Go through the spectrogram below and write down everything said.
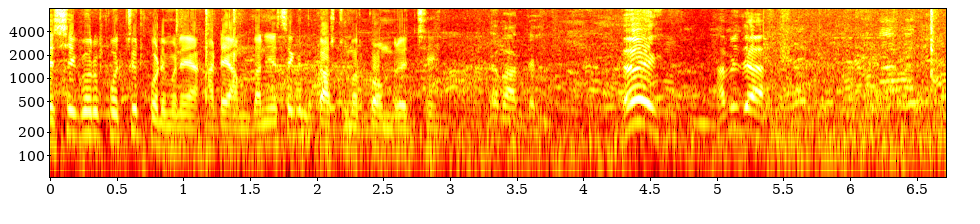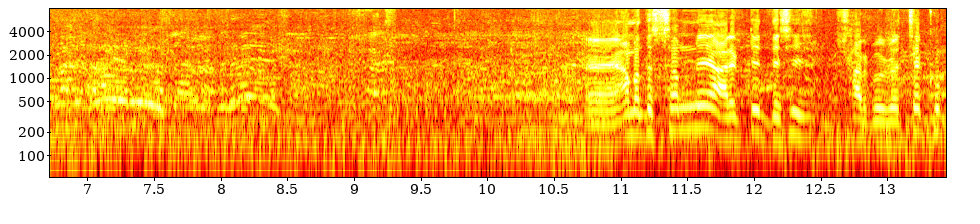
দেশি গরু প্রচুর পরিমাণে হাটে আমদানি আছে কিন্তু কাস্টমার কম রয়েছে। এই! হামিদা আমাদের সামনে আরেকটি দেশি সার গরু রয়েছে খুব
